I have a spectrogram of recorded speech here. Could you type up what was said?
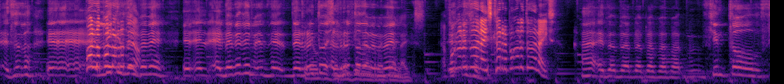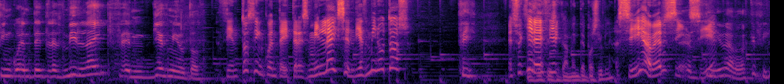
eh, Ponlo, el ponlo líquido del bebé. El, el- el bebé de, de- del reto, el reto de reto bebé. likes. Póngalo todo de likes, corre, póngalo todo de likes. Ah, eh, bla, bla, bla, bla, bla, bla. 153.000 likes en 10 minutos. 153.000 likes en 10 minutos. Sí. Eso ¿Es quiere decir... físicamente posible? Sí, a ver, sí, Eh, sí. la verdad es que sí.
